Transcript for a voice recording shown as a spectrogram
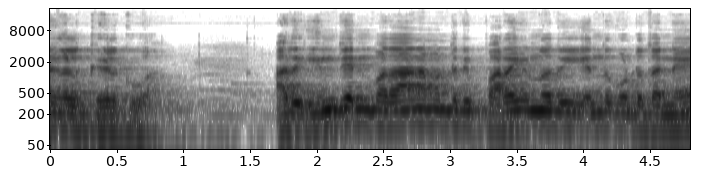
നിങ്ങൾ കേൾക്കുക. അത് ഇന്ത്യൻ പ്രധാനമന്ത്രി പറയുന്നത് എന്നുകൊണ്ട് തന്നെ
